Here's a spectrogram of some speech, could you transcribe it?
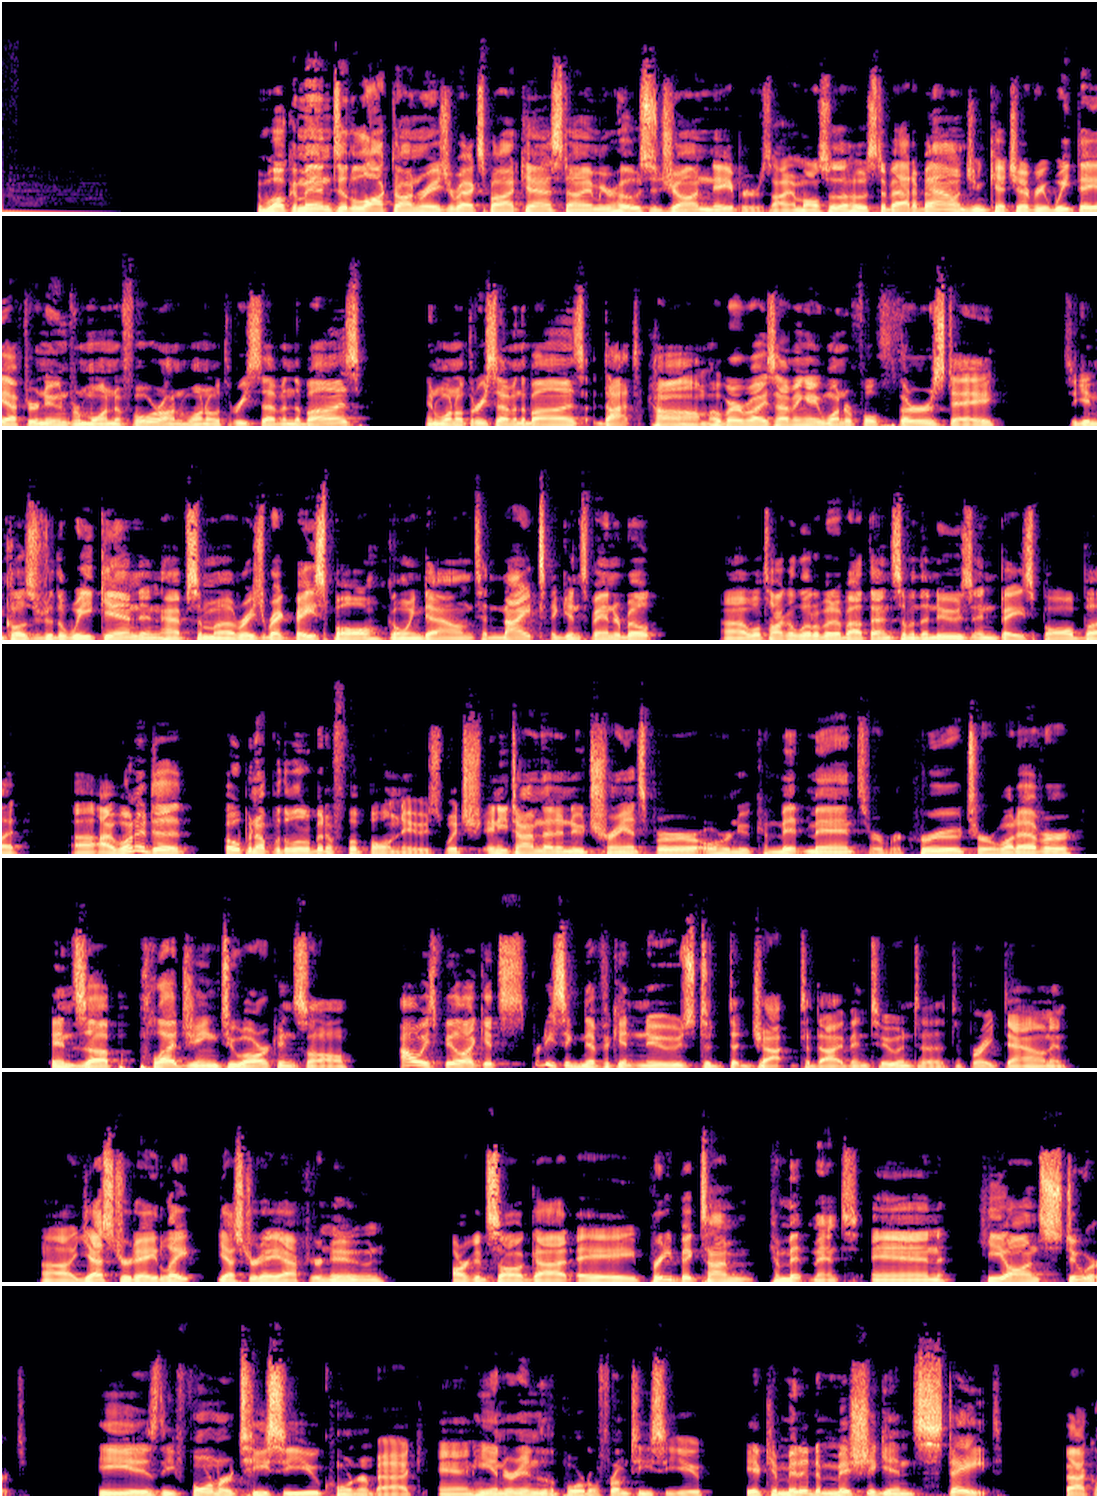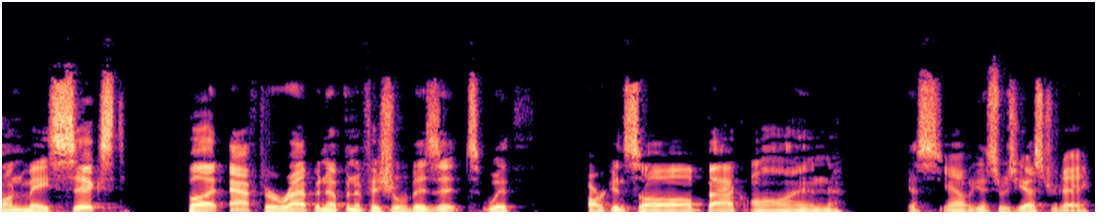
Welcome into the Locked On Razorbacks podcast. I am your host, John Nabors. I am also the host of Out of Bounds. You can catch every weekday afternoon from 1 to 4 on 1037 The Buzz and 1037thebuzz.com. Hope everybody's having a wonderful Thursday. So, getting closer to the weekend and have some uh, Razorback baseball going down tonight against Vanderbilt. Uh, we'll talk a little bit about that and some of the news in baseball. But uh, I wanted to open up with a little bit of football news, which anytime that a new transfer or new commitment or recruit or whatever ends up pledging to Arkansas, I always feel like it's pretty significant news to to, to dive into and to, to break down. And uh, yesterday, late yesterday afternoon, Arkansas got a pretty big time commitment and Keon Stewart. He is the former TCU cornerback, and he entered into the portal from TCU. He had committed to Michigan State back on May 6th, but after wrapping up an official visit with Arkansas back on, I guess, yeah, I guess it was yesterday,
